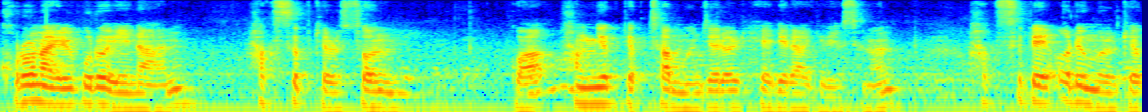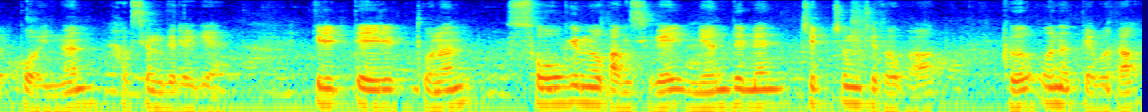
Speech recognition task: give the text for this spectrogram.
코로나19로 인한 학습 결손과 학력 격차 문제를 해결하기 위해서는 학습에 어려움을 겪고 있는 학생들에게 1대1 또는 소규모 방식의 면대면 집중 지도가 그 어느 때보다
